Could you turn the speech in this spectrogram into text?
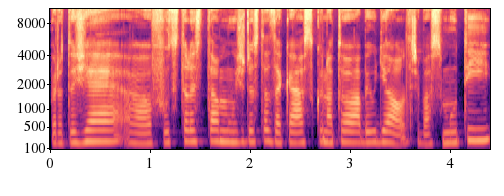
protože uh, food stylista může dostat zakázku na to, aby udělal třeba smoothie,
